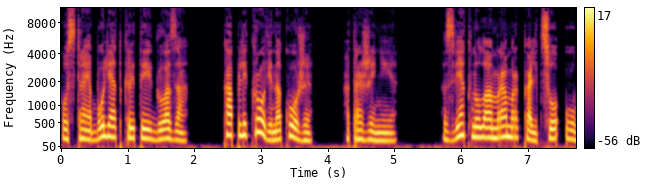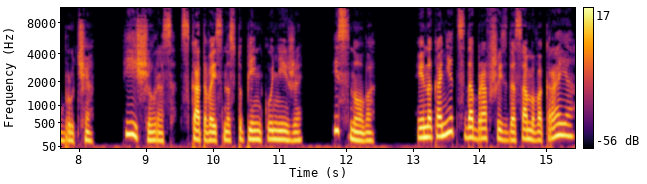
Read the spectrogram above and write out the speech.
Острая боль и открытые глаза. Капли крови на коже. Отражение. Звякнуло о мрамор кольцо обруча. Еще раз, скатываясь на ступеньку ниже. И снова. И, наконец, добравшись до самого края,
